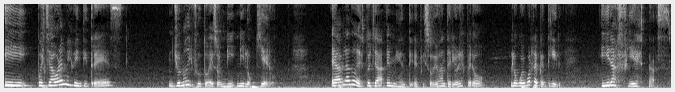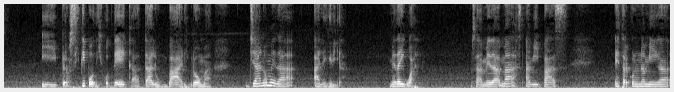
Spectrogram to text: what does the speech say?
Y pues ya ahora en mis 23, yo no disfruto eso, ni, ni lo quiero. He hablado de esto ya en mis episodios anteriores, pero lo vuelvo a repetir. Ir a fiestas, y, pero sí tipo discoteca, tal, un bar y broma, ya no me da alegría. Me da igual. O sea, me da más a mi paz estar con una amiga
